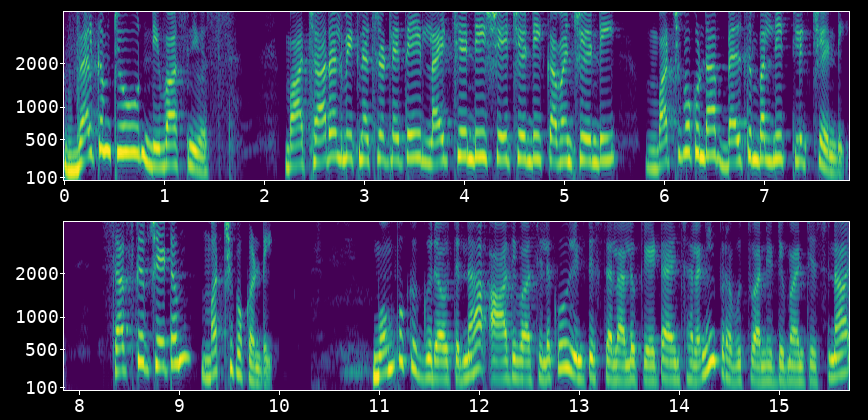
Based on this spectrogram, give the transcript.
Welcome to Nivas news. మా ఛానల్ మీకు నచ్చినట్లయితే లైక్ చేయండి షేర్ చేయండి కమెంట్ చేయండి. మర్చిపోకుండా బెల్ సింబల్ని క్లిక్ చేయండి. సబ్స్క్రైబ్ చేయటం మర్చిపోకండి. ముంపుకు గురవుతున్న ఆదివాసీలకు ఇంటి స్థలాలు కేటాయించాలని ప్రభుత్వాన్ని డిమాండ్ చేసిన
